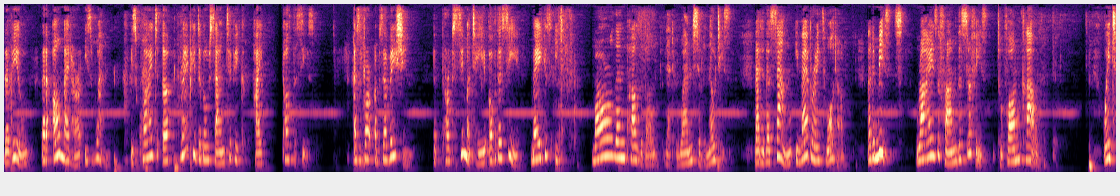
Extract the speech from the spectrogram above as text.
The view that all matter is one is quite a reputable scientific hypothesis. As for observation, the proximity of the sea makes it more than plausible that one should notice that the sun evaporates water, that mists rise from the surface to form clouds, which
